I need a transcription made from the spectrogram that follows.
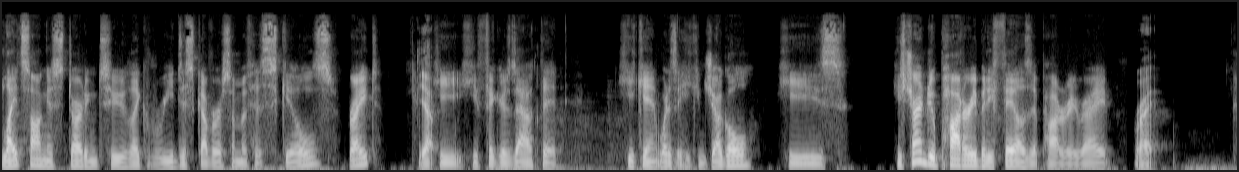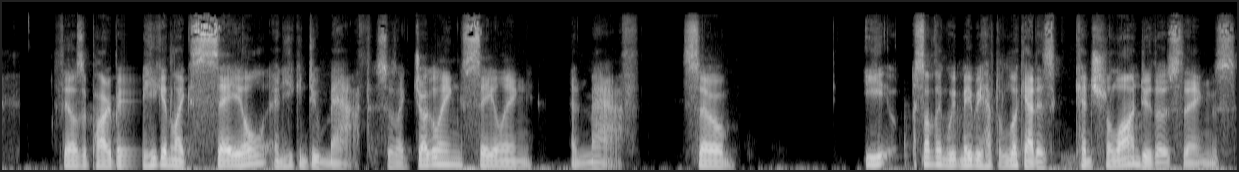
Lightsong is starting to like rediscover some of his skills, right? Yeah. He he figures out that he can what is it? He can juggle. He's he's trying to do pottery, but he fails at pottery, right? Right. fails at pottery, but he can like sail and he can do math. So like juggling, sailing, and math. So e- something we maybe have to look at is can Shallan do those things,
